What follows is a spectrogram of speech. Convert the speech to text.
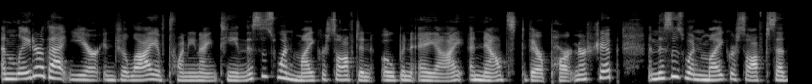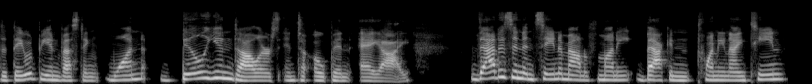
And later that year, in July of 2019, this is when Microsoft and OpenAI announced their partnership. And this is when Microsoft said that they would be investing $1 billion into OpenAI. That is an insane amount of money back in 2019.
